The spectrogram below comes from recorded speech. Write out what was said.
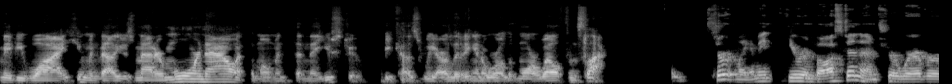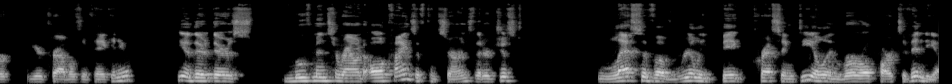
maybe why human values matter more now at the moment than they used to, because we are living in a world of more wealth and slack. Certainly. I mean, here in Boston, I'm sure wherever your travels have taken you, you know, there, there's movements around all kinds of concerns that are just less of a really big pressing deal in rural parts of India,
